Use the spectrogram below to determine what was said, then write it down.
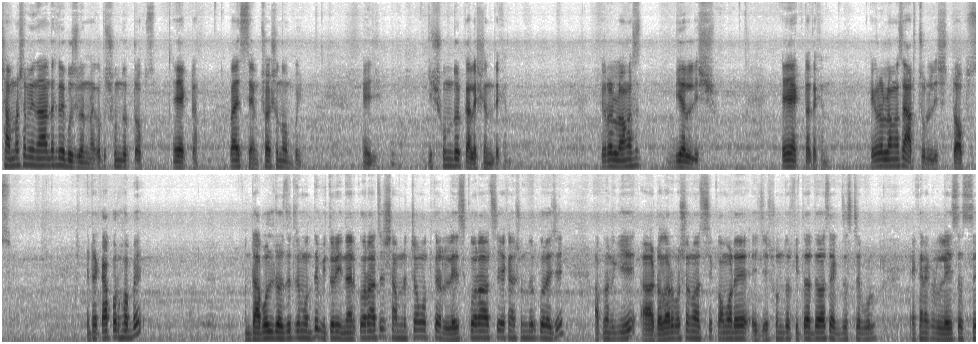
সামনাসামনি না দেখলে বুঝবেন না, কত সুন্দর টপস এই একটা প্রাইস সেম ছয়শো নব্বই। এই যে, কি সুন্দর কালেকশন দেখেন। এগুলো লং আছে বিয়াল্লিশ। এই একটা দেখেন, এগুলো লং আছে আটচল্লিশ টপস এটা কাপড় হবে ডাবল জর্জেটের মধ্যে ভিতরে ইনার করা আছে, সামনে চমৎকার লেস করা আছে, এখানে সুন্দর করে যে আপনার গিয়ে ডলার বসানো আছে, কমরে এই যে সুন্দর ফিতা দেওয়া আছে অ্যাডজাস্টেবল এখানে একটা লেস আছে,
